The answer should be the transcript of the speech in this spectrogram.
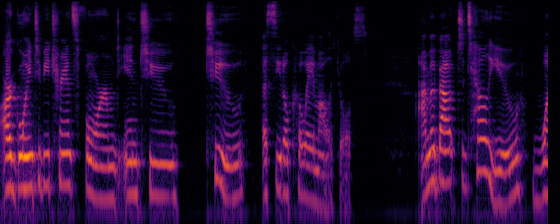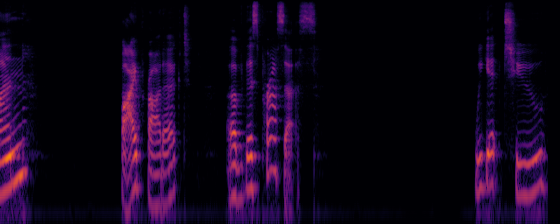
are going to be transformed into two acetyl-CoA molecules. I'm about to tell you one byproduct of this process. We get two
